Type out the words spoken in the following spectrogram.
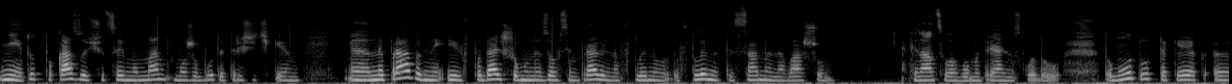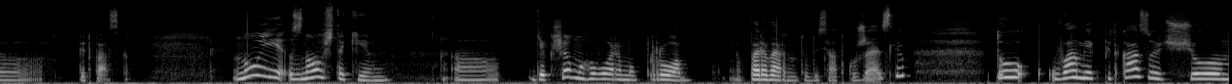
Ні, тут показують, що цей момент може бути трішечки е, неправильний і в подальшому не зовсім правильно вплину- вплинути саме на вашу фінансову або матеріальну складову. Тому тут таке як е, підказка. Ну і знову ж таки, е, якщо ми говоримо про перевернуту десятку жезлів, то вам як підказують, що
